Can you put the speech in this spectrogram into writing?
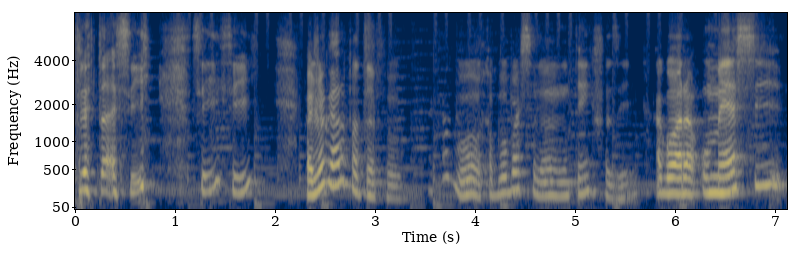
sim, sim, sim. Vai jogar no Botafogo. Acabou, acabou o Barcelona, não tem o que fazer. Agora, o Messi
